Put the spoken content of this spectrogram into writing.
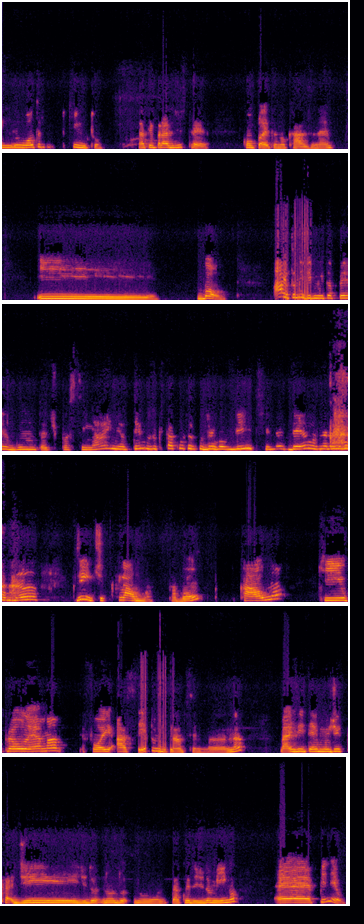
o outro quinto na temporada de estreia. Completa, no caso, né? E. Bom. Ah, eu também vi muita pergunta, tipo assim, ai meu Deus, o que tá acontecendo com o Drogovic? Meu Deus, não, não, não. Gente, calma, tá bom? Calma, que o problema foi acerto no final de semana, mas em termos de, de, de no, no, da corrida de domingo, é pneu,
